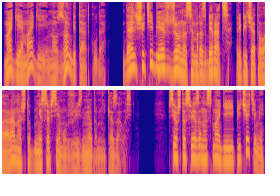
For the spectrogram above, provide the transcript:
Магия магией, но зомби-то откуда? «Дальше тебе с Джонасом разбираться», — припечатала Арана, чтобы мне совсем уж жизнь медом не казалась. Все, что связано с магией и печатями,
